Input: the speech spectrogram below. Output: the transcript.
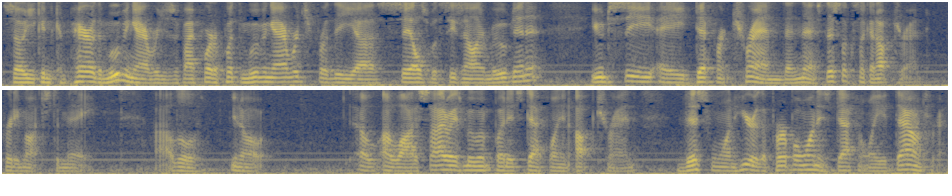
So you can compare the moving averages. If I were to put the moving average for the uh, sales with seasonality removed in it, you'd see a different trend than this. This looks like an uptrend, pretty much to me. Uh, a little, you know, a, a lot of sideways movement, but it's definitely an uptrend. This one here, the purple one, is definitely a downtrend.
